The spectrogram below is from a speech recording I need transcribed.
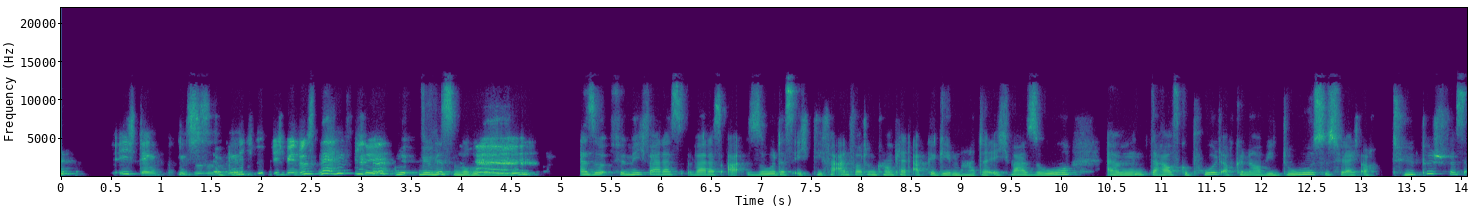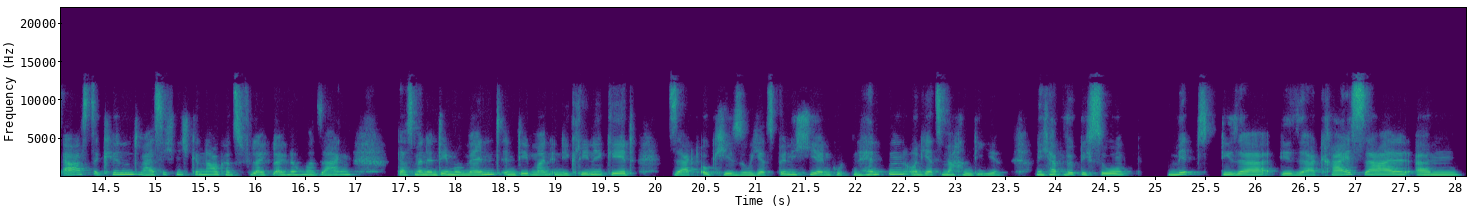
ich denke, das ist okay. nicht wirklich, wie du es nennst. wir, wir, wissen, worüber wir reden. Also für mich war das, war das so, dass ich die Verantwortung komplett abgegeben hatte. Ich war so ähm, darauf gepolt, auch genau wie du. Es ist vielleicht auch typisch fürs erste Kind, weiß ich nicht genau. Kannst du vielleicht gleich nochmal sagen, dass man in dem Moment, in dem man in die Klinik geht, sagt, okay, so jetzt bin ich hier in guten Händen und jetzt machen die. Und ich habe wirklich so mit dieser, dieser Kreissaal, ähm,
